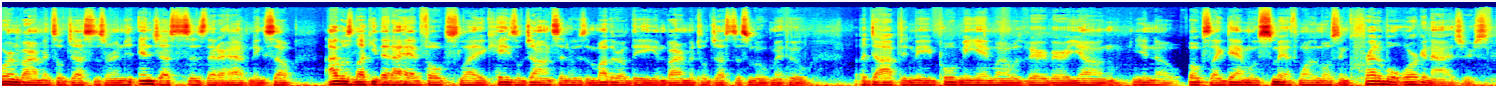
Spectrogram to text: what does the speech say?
or environmental justice or injustices that are happening. So I was lucky that I had folks like Hazel Johnson, who's the mother of the environmental justice movement, who adopted me, pulled me in when I was very, very young. You know, folks like Damu Smith, one of the most incredible organizers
